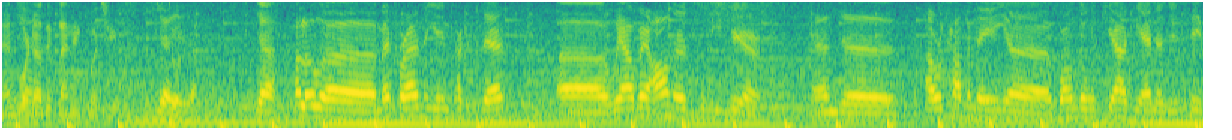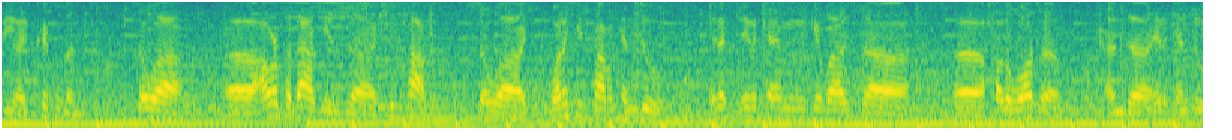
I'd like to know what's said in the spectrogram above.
and what are they planning to achieve. Yeah, yeah, yeah. Yeah, hello, uh, my friend in Pakistan. Uh, we are very honored to be here. And uh, our company, uh, Guangdong TRT Energy Saving Equipment. So our product is uh, heat pump. So uh, what a heat pump can do, it, it can give us uh, uh, hot water and uh, it can do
